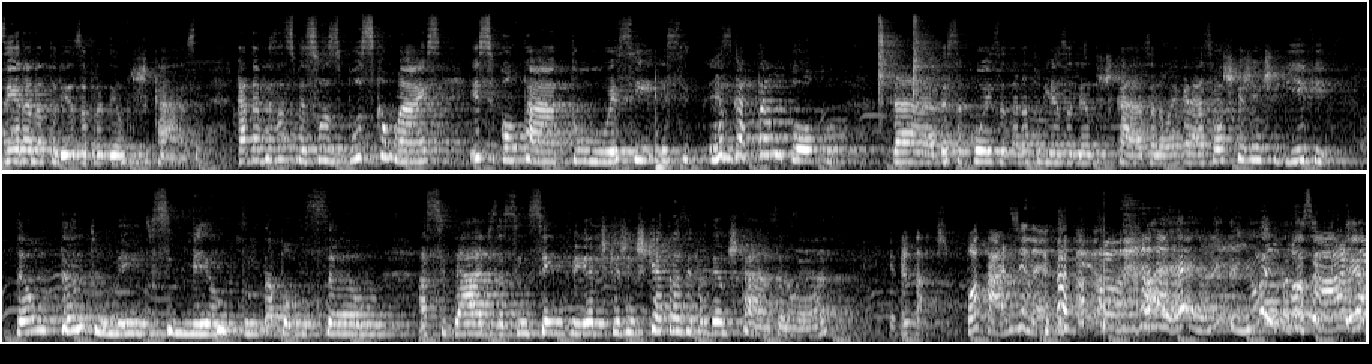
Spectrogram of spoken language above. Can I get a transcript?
trazer a natureza para dentro de casa. Cada vez as pessoas buscam mais esse contato, esse, esse resgatar um pouco da, dessa coisa da natureza dentro de casa, não é graça? Eu acho que a gente vive tão tanto no meio do cimento, da poluição, as cidades assim sem verde que a gente quer trazer para dentro de casa, não é? É verdade. Boa tarde, né? Primeiro. Ah, é? Eu nem tenho oi pra Boa tarde,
